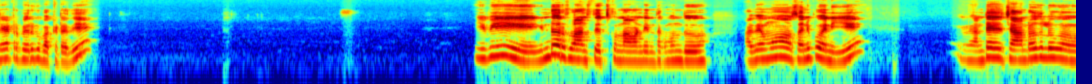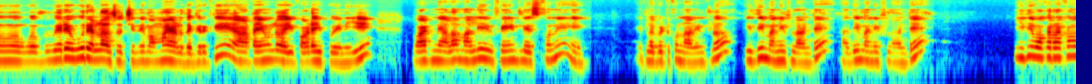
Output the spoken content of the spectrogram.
లీటర్ పెరుగు బకెట్ అది. ఇవి ఇండోర్ ప్లాంట్స్ తెచ్చుకున్నామండి ఇంతకుముందు. అవేమో చనిపోయినాయి అంటే చాలా రోజులు వేరే ఊరు వెళ్ళాల్సి వచ్చింది మా అమ్మాయి వాళ్ళ దగ్గరికి. ఆ టైంలో అవి పాడైపోయినాయి వాటిని అలా మళ్ళీ పెయింట్లు వేసుకొని ఇట్లా పెట్టుకున్నాను ఇంట్లో. ఇది మనీ ప్లాంటే. అది మనీ ప్లాంటే. ఇది ఒక రకం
